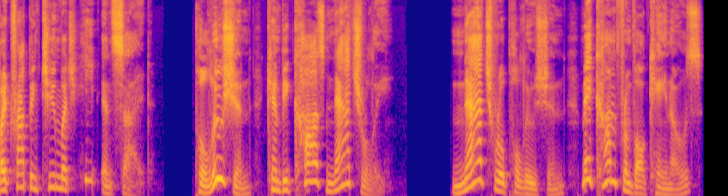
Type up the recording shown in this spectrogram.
by trapping too much heat inside. Pollution can be caused naturally. Natural pollution may come from volcanoes,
